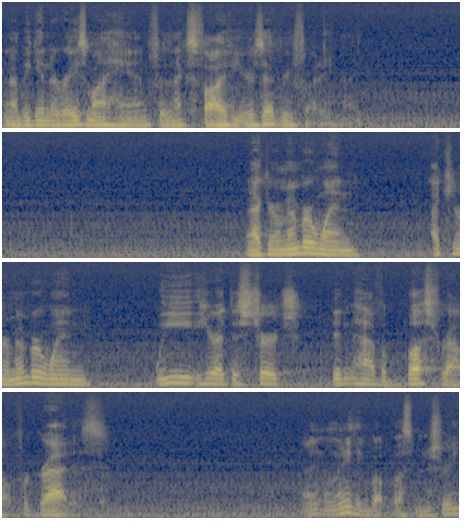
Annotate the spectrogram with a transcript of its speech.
And I began to raise my hand for the next five years every Friday night. And I can remember when I can remember when we here at this church didn't have a bus route for gratis. I didn't know anything about bus ministry,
